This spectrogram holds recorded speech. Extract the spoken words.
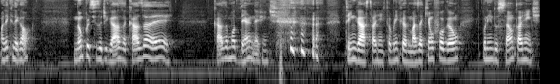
Olha que legal. Não precisa de gás, a casa é casa moderna, né, gente? tem gás, tá, gente? Tô brincando, mas aqui é um fogão por indução, tá, gente?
